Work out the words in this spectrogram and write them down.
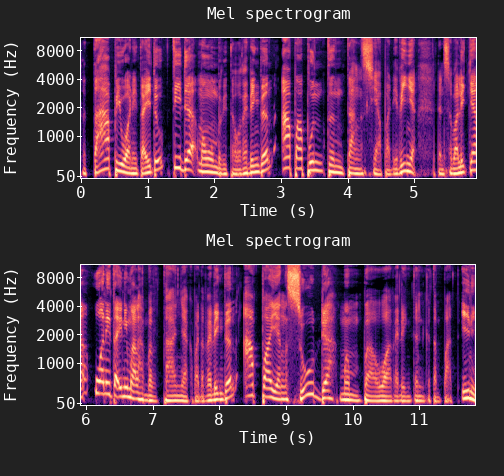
tetapi wanita itu tidak mau memberitahu Reddington apa pun tentang siapa dirinya. Dan sebaliknya, wanita ini malah bertanya kepada Reddington apa yang sudah membawa Reddington ke tempat ini,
